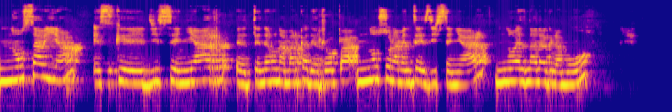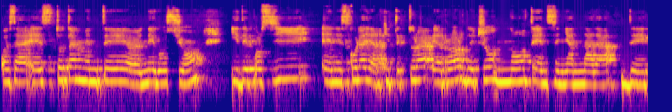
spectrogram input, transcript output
no sabía es que diseñar, eh, tener una marca de ropa, no solamente es diseñar, no es nada glamour, o sea, es totalmente uh, negocio y de por sí en escuela de arquitectura, error, de hecho, no te enseñan nada de,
